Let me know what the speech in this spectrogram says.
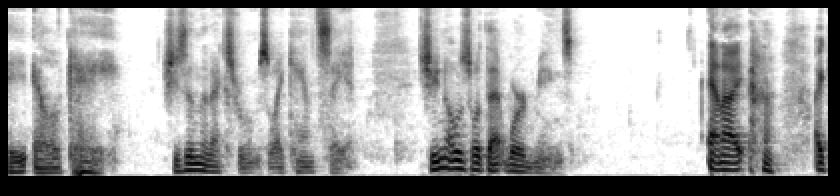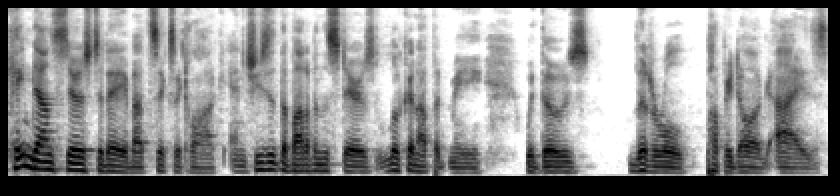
A L K. She's in the next room, so I can't say it. She knows what that word means. And I, I came downstairs today about six o'clock, and she's at the bottom of the stairs looking up at me with those literal puppy dog eyes.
